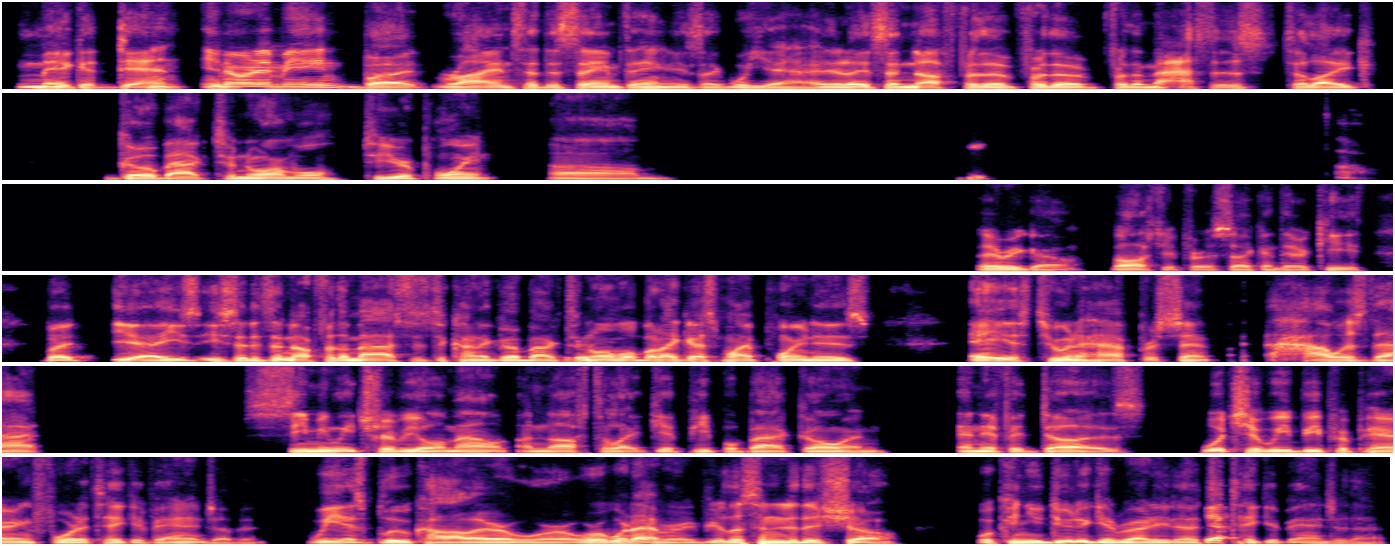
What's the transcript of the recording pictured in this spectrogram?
make a dent? You know what i mean? But ryan said the same thing. He's like well yeah it's enough for the for the for the masses to like go back to normal to your point. Um There we go. Lost you for a second there, Keith. But yeah, he's, he said it's enough for the masses to kind of go back to normal. But I guess my point is, A is two and a half percent. How is that seemingly trivial amount enough to like get people back going? And if it does, what should we be preparing for to take advantage of it? We as blue collar or or whatever. If you're listening to this show, what can you do to get ready to, Yeah. to take advantage of that?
